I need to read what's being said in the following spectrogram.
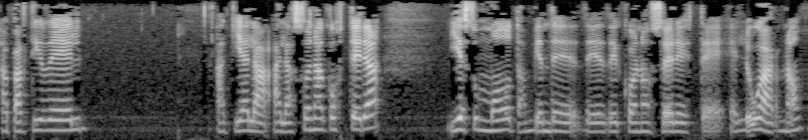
a partir de él aquí a la, a la, zona costera y es un modo también de, conocer este, el lugar, ¿no?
